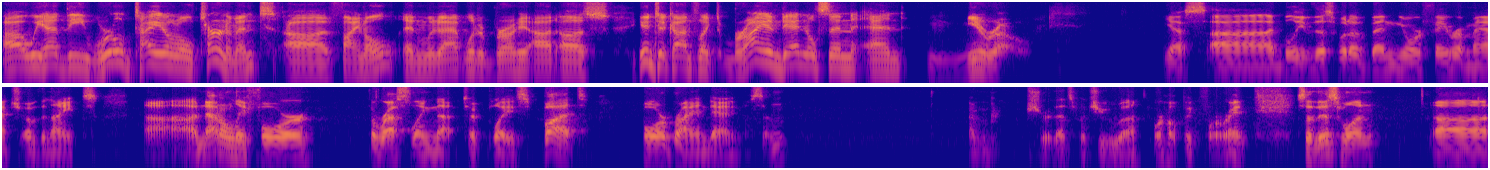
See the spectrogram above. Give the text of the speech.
Uh, we had the world title tournament uh, final, and that would have brought us into conflict Bryan Danielson and Miro. Yes, uh, I believe this would have been your favorite match of the night. Uh, not only for the wrestling that took place, but for Bryan Danielson. I'm sure that's what you uh, were hoping for, right? So this one, uh,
